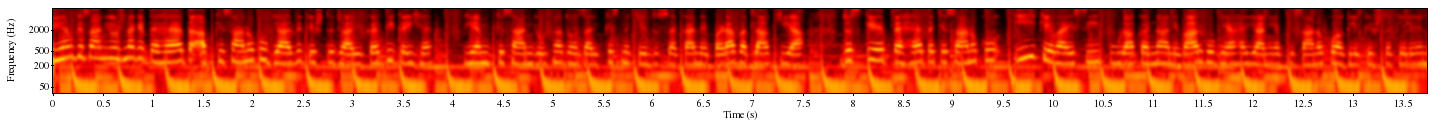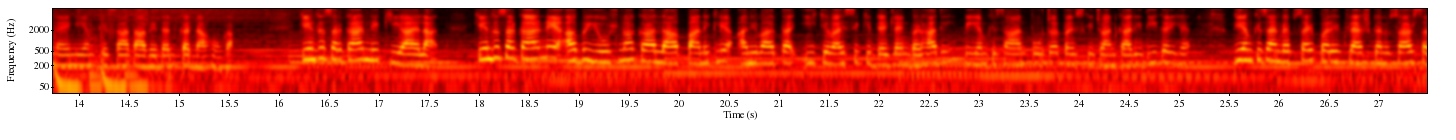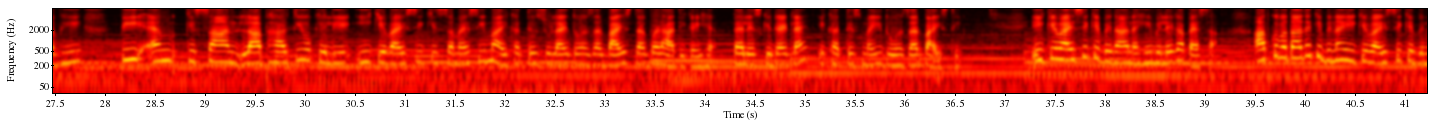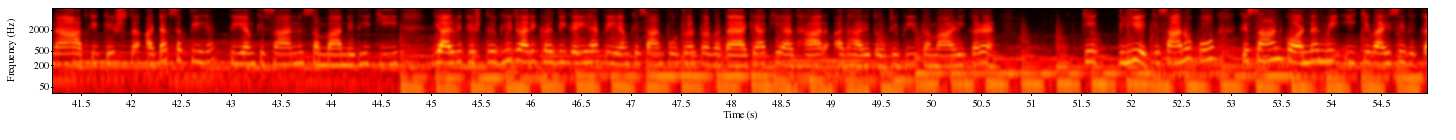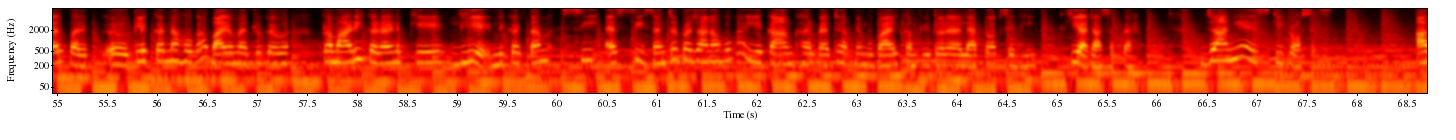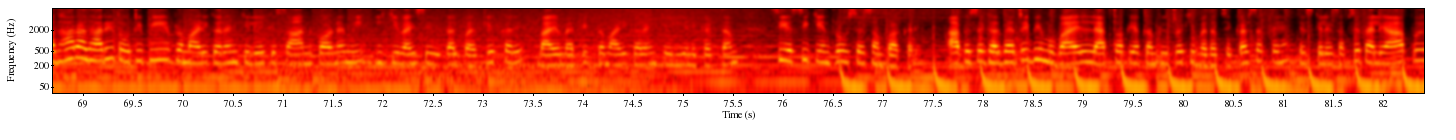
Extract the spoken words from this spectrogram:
PM किसान योजना के तहत अब किसानों को ग्यारहवीं किश्त जारी कर दी गई है। पीएम किसान योजना 2021 में केंद्र सरकार ने बड़ा बदलाव किया, जिसके तहत किसानों को ई केवाईसी पूरा करना अनिवार्य हो गया है, यानी अब किसानों को अगली किश्त के लिए नए नियम के साथ आवेदन करना होगा। केंद्र सरकार ने किया ऐलान। केंद्र सरकार ने अब योजना का लाभ पाने के लिए अनिवार्यता ई केवाईसी की डेडलाइन बढ़ा दी। पीएम किसान पोर्टल पर इसकी जानकारी दी गई है। पीएम किसान वेबसाइट पर एक फ्लैश के अनुसार सभी पीएम किसान लाभार्थियों के लिए ई केवाईसी की समय सीमा 31 जुलाई 2022 तक बढ़ा दी गई है। पहले इसकी डेडलाइन 31 मई 2022 थी। ई केवाईसी के बिना नहीं मिलेगा पैसा। आपको बता दें कि बिना ई केवाईसी के बिना आपकी किश्त अटक सकती है। पीएम किसान सम्मान निधि की ग्यारहवीं किश्त भी जारी कर दी गई है। पीएम किसान पोर्टल पर बताया गया कि आधार आधारित ओटीपी प्रमाणीकरण के लिए किसानों को किसान कॉर्नर में ई केवाईसी विकल्प पर क्लिक करना होगा। बायोमेट्रिक प्रमाणीकरण के लिए निकटतम सीएससी सेंटर पर जाना होगा। ये काम घर बैठे अपने मोबाइल, कंप्यूटर या लैपटॉप से भी किया जा सकता है। जानिए इसकी प्रोसेस। आधार आधारित ओटीपी प्रमाणीकरण के लिए किसान कॉर्नर में ई केवाईसी विकल्प पर क्लिक करें। बायोमेट्रिक प्रमाणीकरण के लिए निकटतम सीएससी केंद्रों से संपर्क करें। आप इसे घर बैठे भी मोबाइल, लैपटॉप या कंप्यूटर की मदद से कर सकते हैं। इसके लिए सबसे पहले आप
